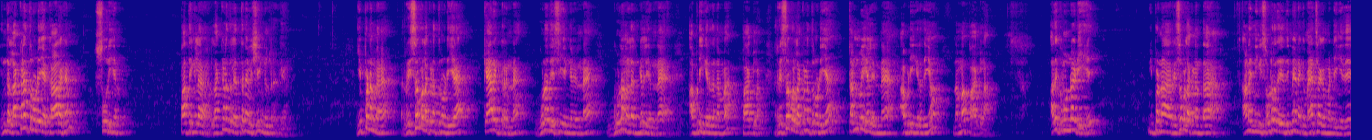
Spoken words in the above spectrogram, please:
இந்த லக்னத்தினுடைய காரகன் சூரியன். பார்த்தீங்களா லக்னத்தில் எத்தனை விஷயங்கள் இருக்கு? இப்போ நம்ம ரிஷப லக்னத்தினுடைய கேரக்டர் என்ன? குணதிசயங்கள் என்ன? குணநலன்கள் என்ன? அப்படிங்கிறத நம்ம பார்க்கலாம். ரிஷப லக்னத்தினுடைய தன்மைகள் என்ன? அப்படிங்கிறதையும் நம்ம பார்க்கலாம். அதுக்கு முன்னாடி இப்போ நான் ரிஷப லக்னம் தான். ஆனால் நீங்கள் சொல்கிறது எதுவுமே எனக்கு மேட்ச் ஆக மாட்டேங்குது.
